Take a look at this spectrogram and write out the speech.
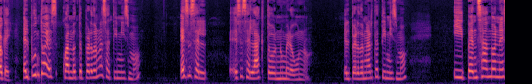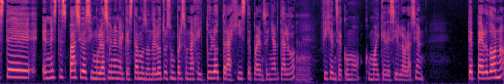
ok, el punto es, cuando te perdonas a ti mismo, ese es el, ese es el acto número uno. El perdonarte a ti mismo Y pensando en este, en este espacio de simulación en el que estamos, donde el otro es un personaje y tú lo trajiste para enseñarte algo, fíjense cómo, cómo hay que decir la oración. Te perdono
